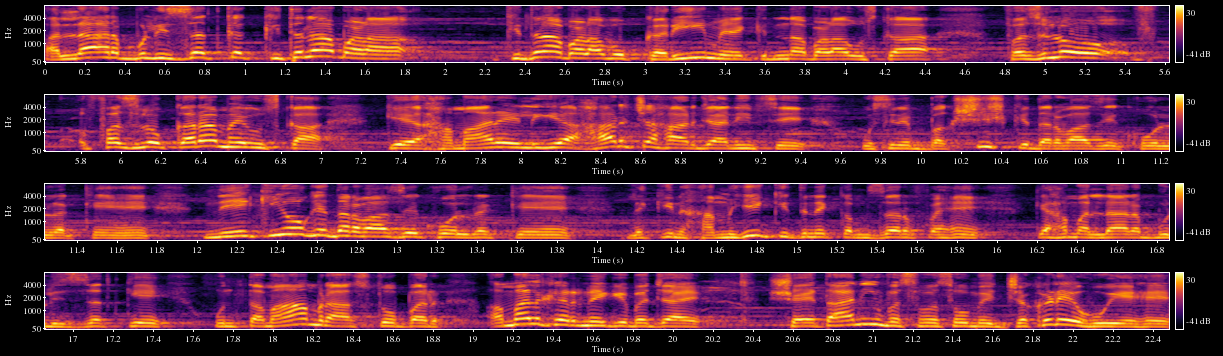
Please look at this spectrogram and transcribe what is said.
اللہ رب العزت کا کتنا بڑا کتنا بڑا وہ کریم ہے، کتنا بڑا اس کا فضل و فضل و کرم ہے اس کا کہ ہمارے لیے ہر چہار جانب سے اس نے بخشش کے دروازے کھول رکھے ہیں، نیکیوں کے دروازے کھول رکھے ہیں۔ لیکن ہم ہی کتنے کمزرف ہیں کہ ہم اللہ رب العزت کے ان تمام راستوں پر عمل کرنے کے بجائے شیطانی وسوسوں میں جکڑے ہوئے ہیں۔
